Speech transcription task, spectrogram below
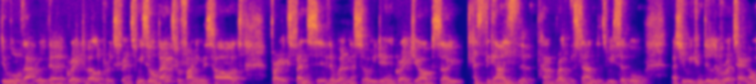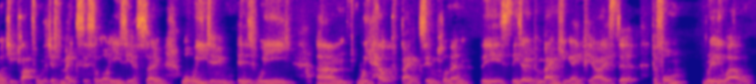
do all of that with a great developer experience. We saw banks were finding this hard, very expensive. They weren't necessarily doing a great job. So, as the guys that kind of wrote the standards, we said, well, actually, we can deliver a technology platform that just makes this a lot easier. So, what we do is we um, we help banks implement these these open banking APIs that perform really well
